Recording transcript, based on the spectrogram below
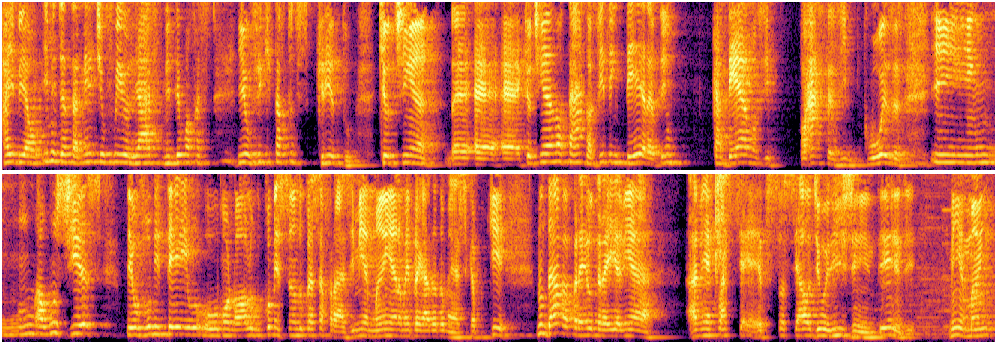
Aí, Bial, imediatamente eu fui olhar, me deu uma e eu vi que estava tudo escrito, que eu tinha é, é, é, que eu tinha anotado a vida inteira. Eu tenho cadernos e pastas e coisas. E em um, um, alguns dias eu vomitei o, o, monólogo começando com essa frase: minha mãe era uma empregada doméstica, porque não dava para eu trair a minha a minha classe social de origem, entende? Minha mãe,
